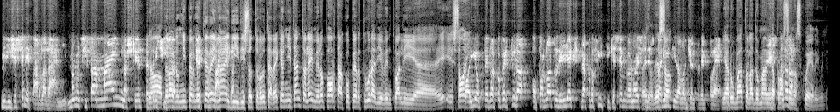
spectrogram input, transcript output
mi dice se ne parla da anni, ma non si fa mai una scelta no, precisa. No, però non mi permetterei mai di, di, sottovalutare, è che ogni tanto lei me lo porta a copertura di eventuali eh, e so... no, io per la copertura ho parlato degli extra profitti che sembrano essere Adesso, spariti dalla gente del governo. Mi ha rubato la domanda eh, prossima allora, Squeri. Quindi.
